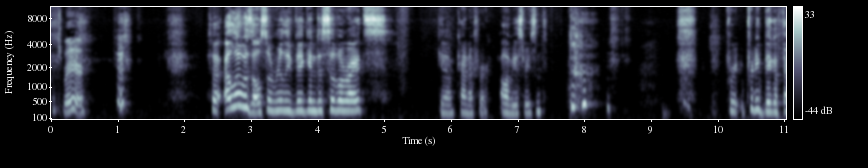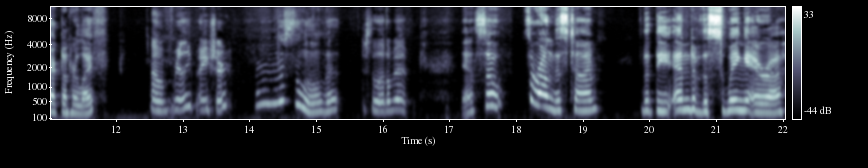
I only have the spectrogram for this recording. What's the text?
it's rare. So Ella was also really big into civil rights, you know, kind of for obvious reasons. Pre- pretty big effect on her life. Oh, really? Are you sure? Mm, Just a little bit. Just a little bit. Yeah, so it's around this time that the end of the swing era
